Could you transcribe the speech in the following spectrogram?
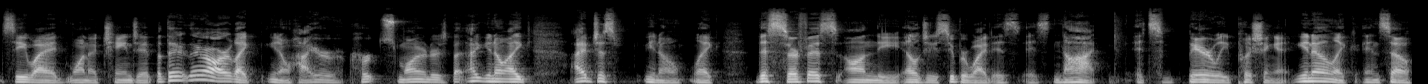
see why I'd want to change it, but there there are like you know higher hertz monitors. But I you know I I've just you know like this surface on the LG super wide is is not it's barely pushing it you know like and so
